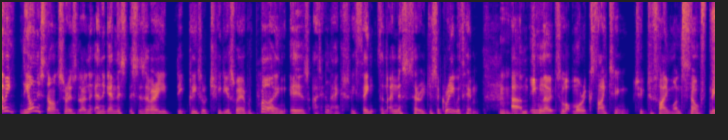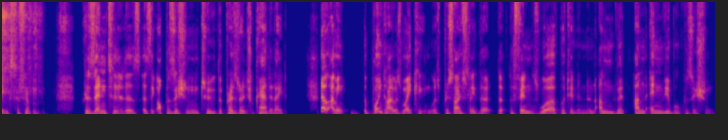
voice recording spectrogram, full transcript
I mean, the honest answer is, and, again, this this is a very deeply sort of tedious way of replying. Is I don't actually think that I necessarily disagree with him, mm. um, even though it's a lot more exciting to to find oneself being sort of presented as as the opposition to the presidential candidate. No, I mean the point I was making was precisely that that the Finns were put in an un- unenviable position.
